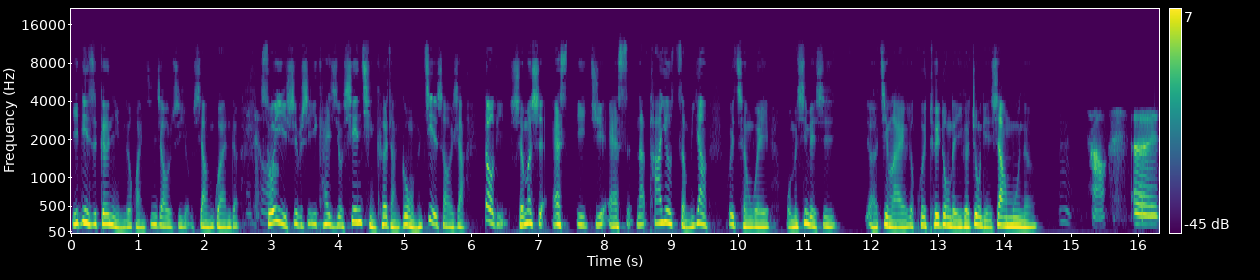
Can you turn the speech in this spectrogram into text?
一定是跟你们的环境教育是有相关的。所以是不是一开始就先请科长跟我们介绍一下，到底什么是 SDGs？那它又怎么样会成为我们新北市？呃，进来会推动的一个重点项目呢？嗯，好，呃，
